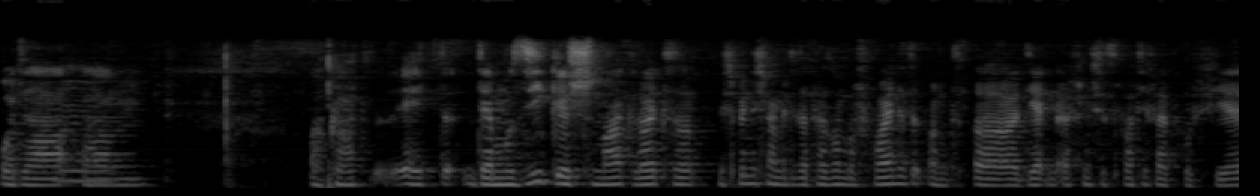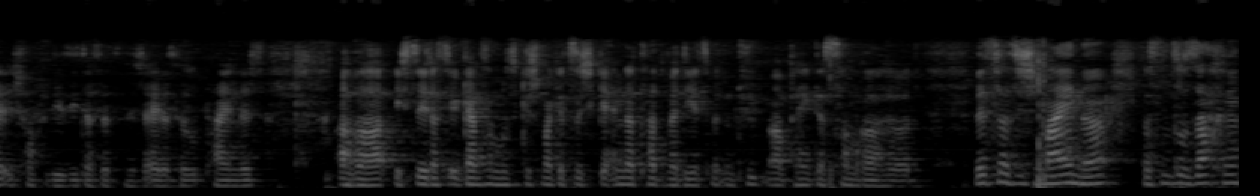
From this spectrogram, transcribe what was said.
Oder, Mhm. ähm, oh Gott, ey, der Musikgeschmack, Leute, ich bin nicht mal mit dieser Person befreundet und äh, die hat ein öffentliches Spotify-Profil. Ich hoffe, die sieht das jetzt nicht, ey, das wäre so peinlich. Aber ich sehe, dass ihr ganzer Musikgeschmack jetzt sich geändert hat, weil die jetzt mit einem Typen abhängt, der Samra hört. Wisst ihr, was ich meine? Das sind so Sachen.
